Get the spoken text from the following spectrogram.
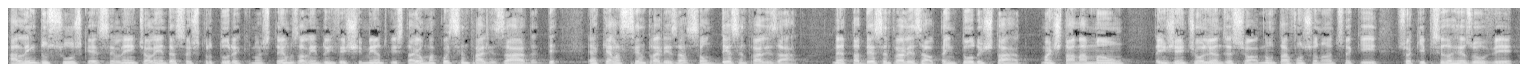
além do SUS, que é excelente, além dessa estrutura que nós temos, além do investimento que está, é uma coisa centralizada, é aquela centralização descentralizada. Está né? Tá descentralizado, está em todo o Estado, mas está na mão tem gente olhando e diz assim, ó, não está funcionando isso aqui, isso aqui precisa resolver.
